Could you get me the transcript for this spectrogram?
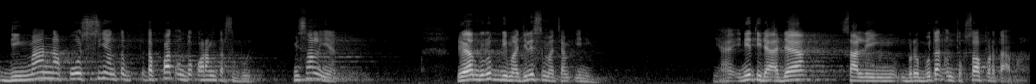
di mana posisi yang tepat untuk orang tersebut. Misalnya, dalam duduk di majelis semacam ini. Ya, ini tidak ada saling berebutan untuk soft pertama.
